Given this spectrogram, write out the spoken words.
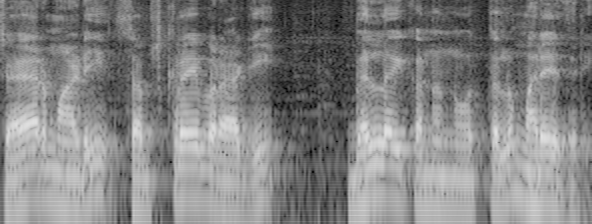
ಶೇರ್ ಮಾಡಿ ಸಬ್ಸ್ಕ್ರೈಬರ್ ಆಗಿ ಬೆಲ್ ಐಕನನ್ನು ಒತ್ತಲು ಮರೆಯದಿರಿ.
